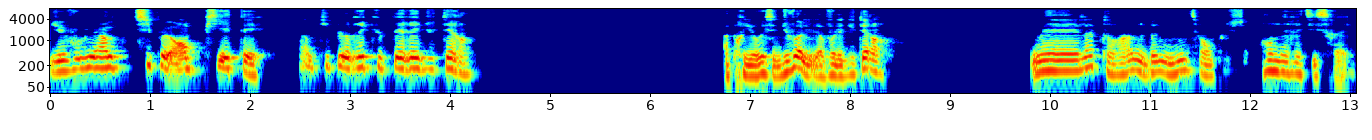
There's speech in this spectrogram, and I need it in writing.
j'ai voulu un petit peu empiéter, un petit peu récupérer du terrain. A priori, c'est du vol, il a volé du terrain. Mais la Torah nous donne une mitzvah en plus, en Eretz Israël.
